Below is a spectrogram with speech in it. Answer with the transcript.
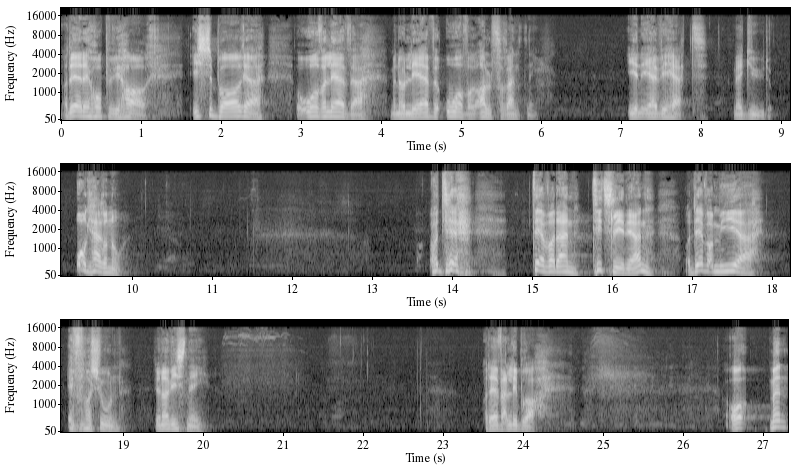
Og Det er det håpet vi har. Ikke bare å overleve, men å leve over all forventning. I en evighet med Gud. Og her og nå. Og det, det var den tidslinjen, og det var mye informasjon, undervisning. Og det er veldig bra. Og, men,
